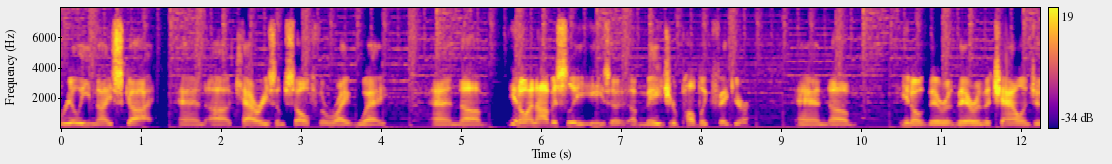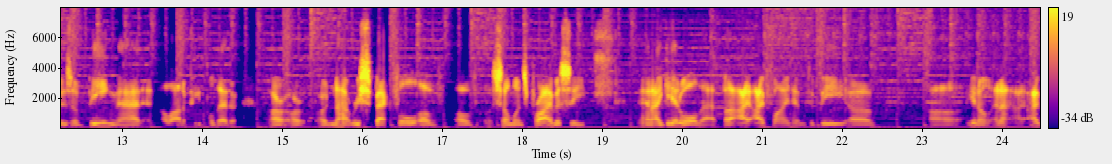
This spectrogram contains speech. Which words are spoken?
really nice guy and uh, carries himself the right way. And, um, you know, and obviously he's a, a major public figure. And, um, you know, there, there are the challenges of being that. And a lot of people that are, are, are, are not respectful of, of someone's privacy and I get all that. But I, I find him to be, uh, uh, you know, and I,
